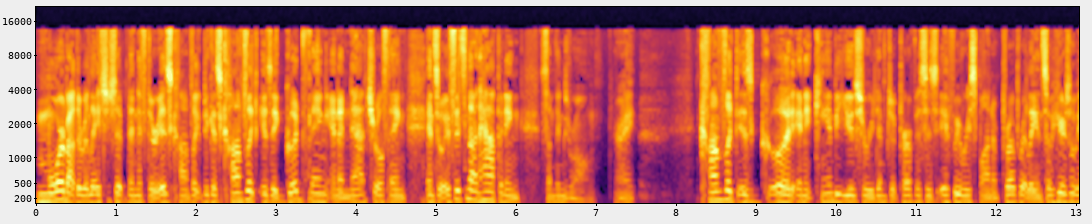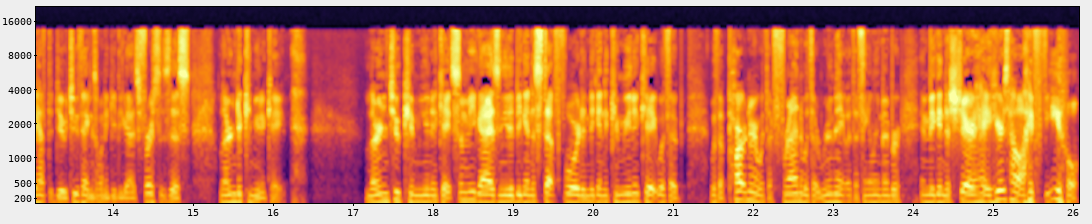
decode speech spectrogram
more about the relationship than if there is conflict, because conflict is a good thing and a natural thing. And so if it's not happening, something's wrong, right? Conflict is good and it can be used for redemptive purposes if we respond appropriately. And so here's what we have to do. Two things I want to give you guys. First is this learn to communicate. learn to communicate. Some of you guys need to begin to step forward and begin to communicate with a, with a partner, with a friend, with a roommate, with a family member, and begin to share, hey, here's how I feel.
